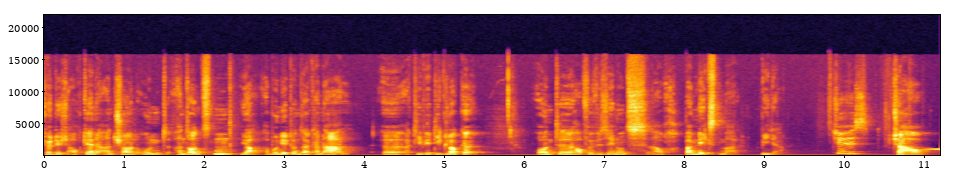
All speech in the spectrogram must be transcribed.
Könnt ihr euch auch gerne anschauen. Und ansonsten, ja, abonniert unseren Kanal, äh, aktiviert die Glocke und äh, hoffe, wir sehen uns auch beim nächsten Mal wieder. Tschüss. Ciao.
